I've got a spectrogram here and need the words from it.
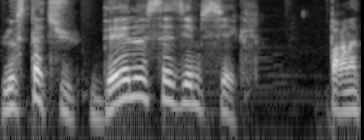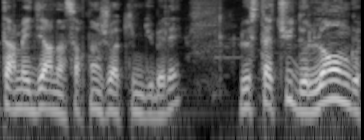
le statut, dès le XVIe siècle, par l'intermédiaire d'un certain Joachim du Bellay, le statut de langue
